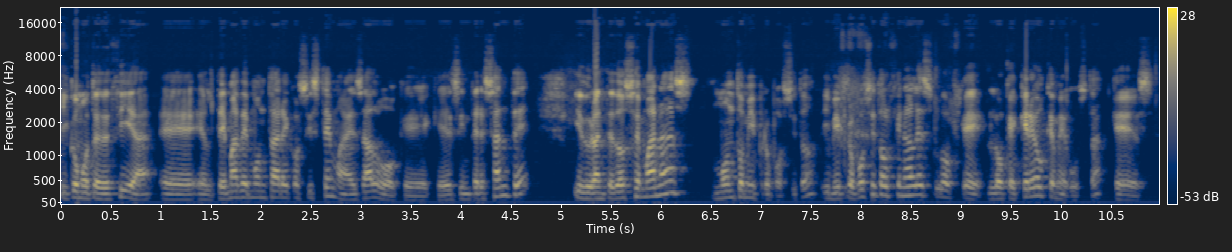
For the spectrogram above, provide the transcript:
Y como te decía, eh, el tema de montar ecosistema es algo que, es interesante y durante dos semanas monto mi propósito. Y mi propósito al final es lo que, lo que creo que me gusta, que es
